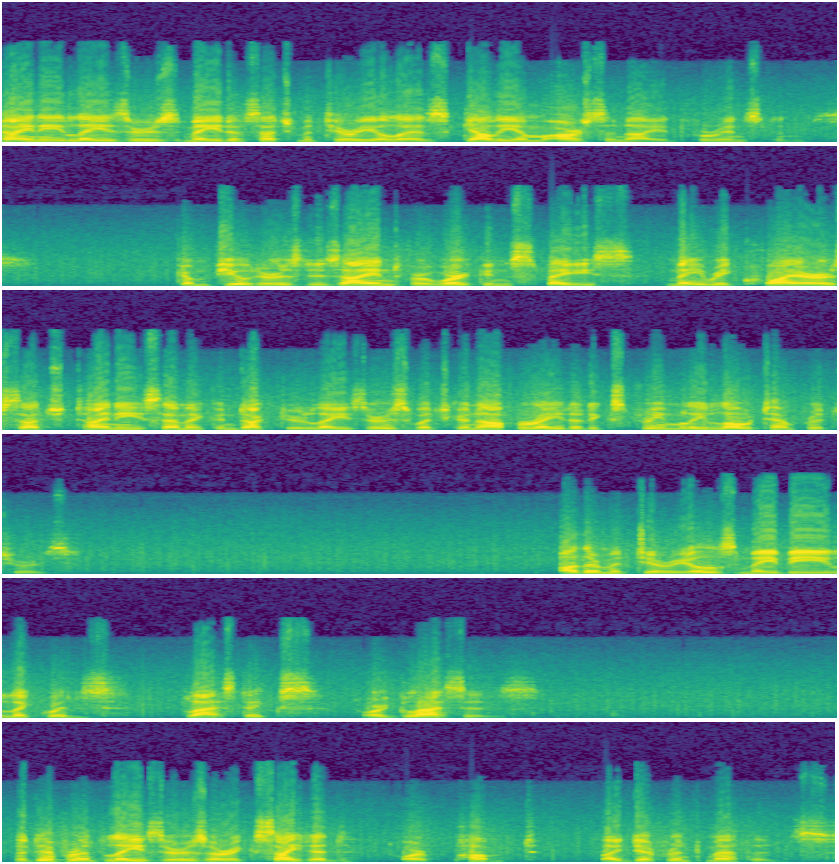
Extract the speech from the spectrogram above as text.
Tiny lasers made of such material as gallium arsenide, for instance. Computers designed for work in space may require such tiny semiconductor lasers which can operate at extremely low temperatures. Other materials may be liquids, plastics, or glasses. The different lasers are excited or pumped by different methods.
